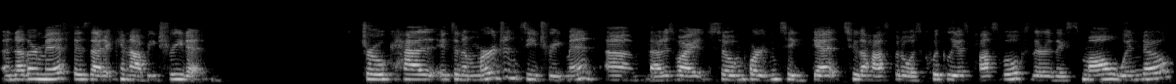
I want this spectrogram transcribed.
Another myth is that it cannot be treated. Stroke has, it's an emergency treatment. Um, that is why it's so important to get to the hospital as quickly as possible because there is a small window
